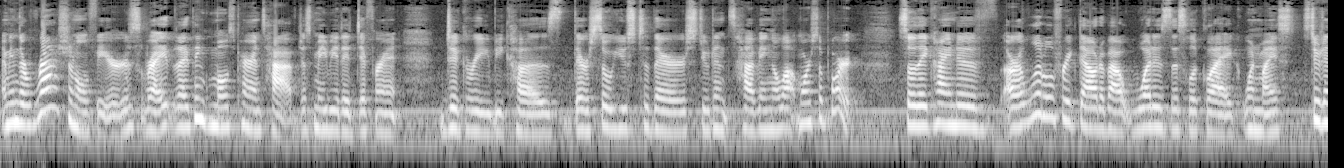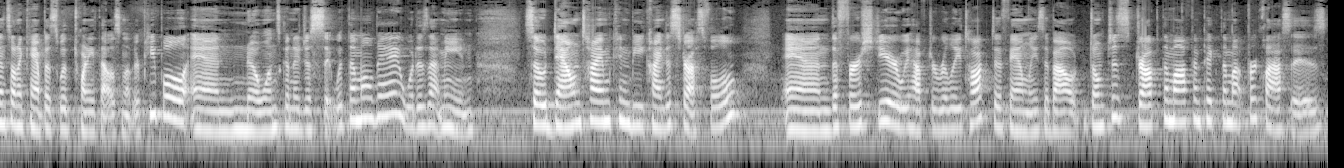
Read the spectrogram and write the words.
I mean, they're rational fears, right? That I think most parents have, just maybe at a different degree because they're so used to their students having a lot more support. So they kind of are a little freaked out about what does this look like when my students on a campus with 20,000 other people and no one's going to just sit with them all day? What does that mean? So downtime can be kind of stressful. And the first year, we have to really talk to families about don't just drop them off and pick them up for classes.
